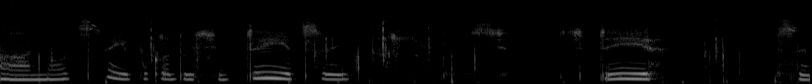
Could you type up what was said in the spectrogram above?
А, ну це я покладу сюди, цей. Сюди. Все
